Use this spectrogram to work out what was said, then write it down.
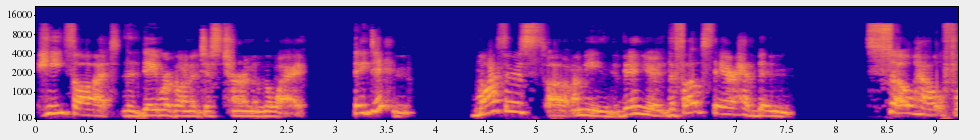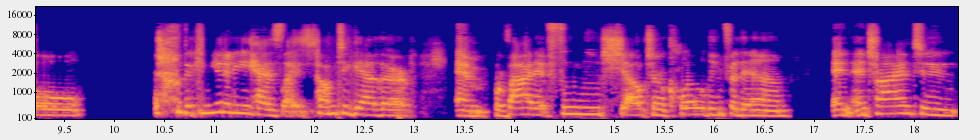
he thought that they were going to just turn them away. They didn't. Martha's, uh, I mean, Vineyard, the folks there have been so helpful the community has like come together and provided food, shelter, clothing for them, and and trying to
